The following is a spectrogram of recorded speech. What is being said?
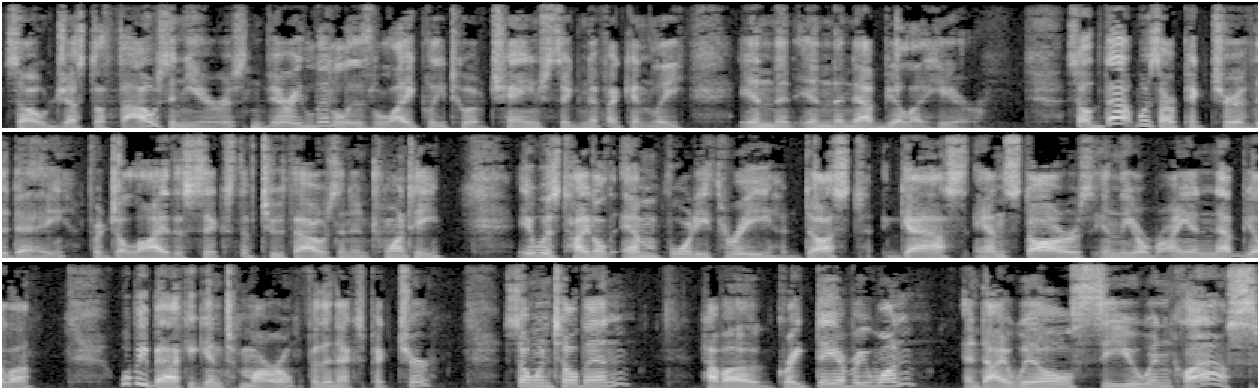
So just a thousand years, very little is likely to have changed significantly in the, in the nebula here. So that was our picture of the day for July the 6th of 2020. It was titled M43, Dust, Gas, and Stars in the Orion Nebula. We'll be back again tomorrow for the next picture. So until then, have a great day, everyone, and I will see you in class.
